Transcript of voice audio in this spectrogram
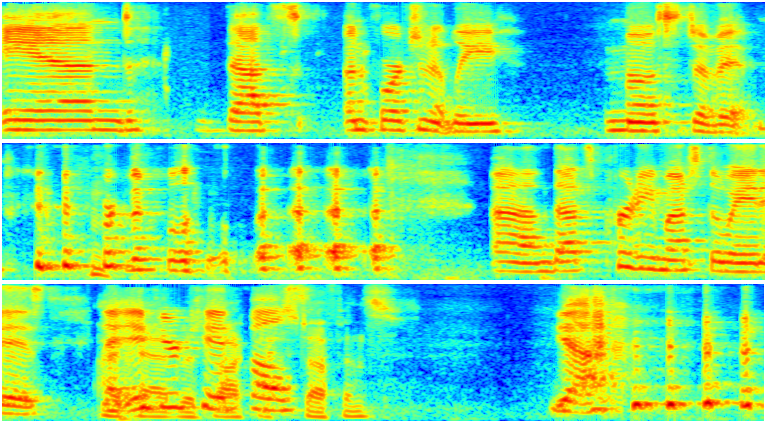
and that's unfortunately most of it for the flu. um, that's pretty much the way it is. Now, if your kid falls, Stuffins. yeah.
